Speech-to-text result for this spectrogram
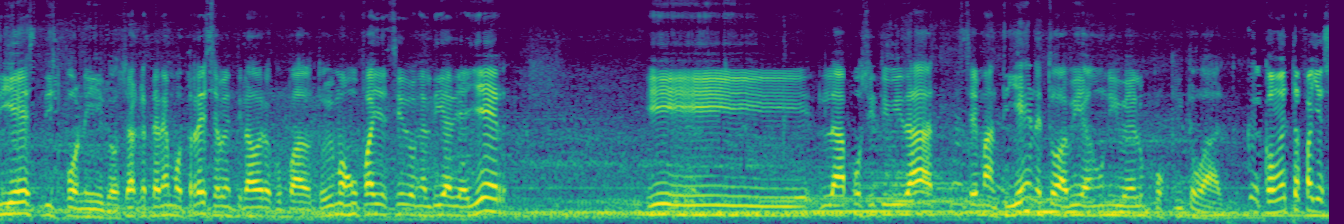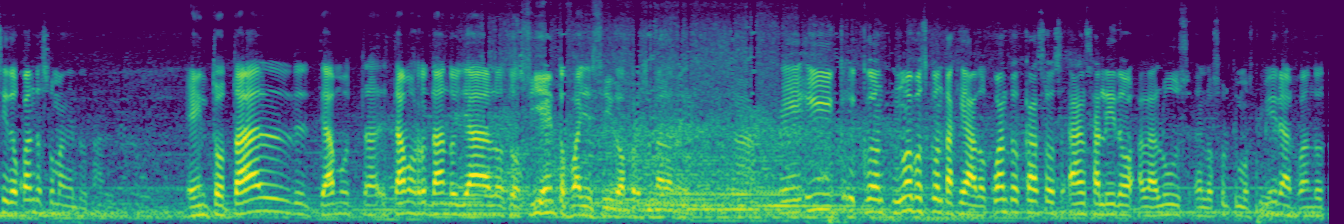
10 disponibles, o sea que tenemos 13 ventiladores ocupados. Tuvimos un fallecido en el día de ayer y la positividad se mantiene todavía en un nivel un poquito alto. Con este fallecido, ¿cuántos suman en total? En total estamos, estamos rondando ya los 200 fallecidos aproximadamente. Eh, y con nuevos contagiados, ¿cuántos casos han salido a la luz en los últimos días? Mira, cuando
